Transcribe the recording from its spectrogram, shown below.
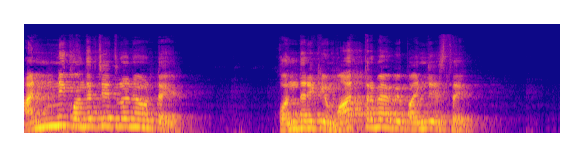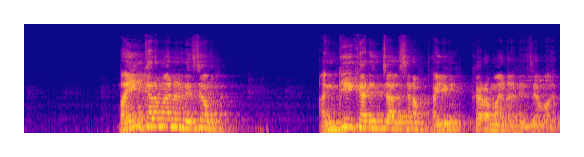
అన్నీ కొందరి చేతిలోనే ఉంటాయి. కొందరికి మాత్రమే అవి పనిచేస్తాయి. భయంకరమైన నిజం. అంగీకరించాల్సిన భయంకరమైన నిజం అది.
